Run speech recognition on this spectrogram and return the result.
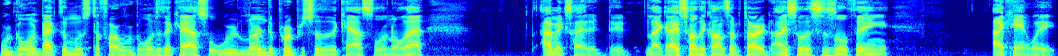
We're going back to Mustafar. We're going to the castle. We're learn the purpose of the castle and all that. I'm excited, dude. Like I saw the concept art. I saw the sizzle thing. I can't wait.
